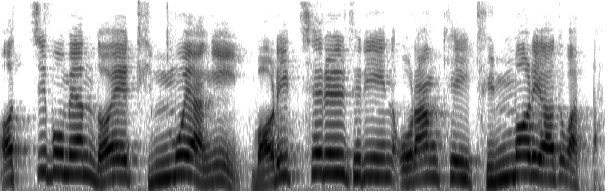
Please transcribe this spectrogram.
어찌 보면 너의 뒷모양이 머리채를 들인 오랑캐의 뒷머리와도 같다.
